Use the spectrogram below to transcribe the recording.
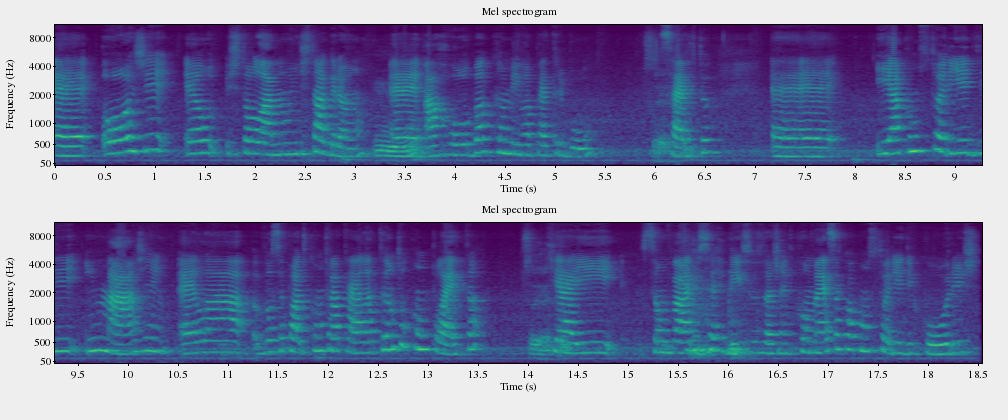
é, hoje eu estou lá no Instagram, uhum. é, arroba Camila Petribu, certo? certo? É, e a consultoria de imagem, ela, você pode contratar ela tanto completa, certo. que aí são vários serviços, a gente começa com a consultoria de cores,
